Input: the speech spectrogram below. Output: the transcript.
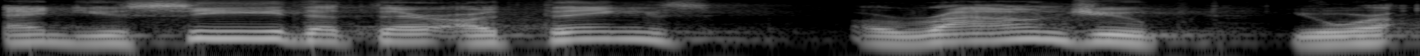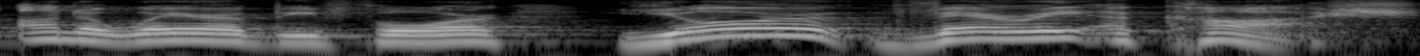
and you see that there are things around you you were unaware of before, your very Akash,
